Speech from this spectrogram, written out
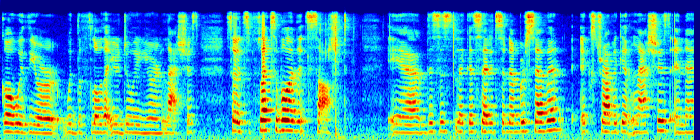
go with your with the flow that you're doing your lashes. So it's flexible and it's soft. And this is like I said it's a number seven extravagant lashes and I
